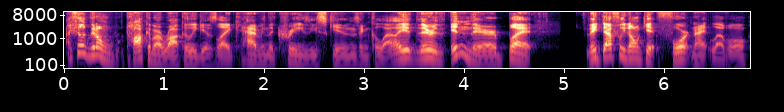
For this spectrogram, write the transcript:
I feel like we don't talk about Rocket League as like having the crazy skins and collab. Like, they're in there, but they definitely don't get Fortnite level.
